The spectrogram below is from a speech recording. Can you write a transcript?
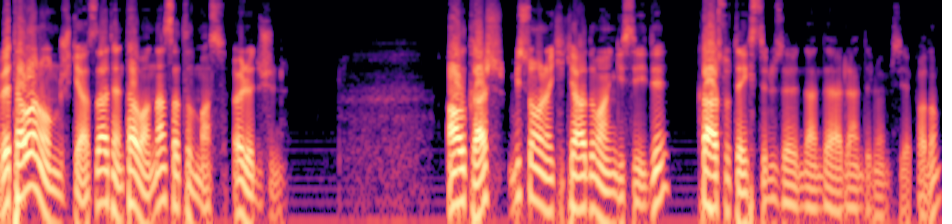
Ve tavan olmuş kağıt. Zaten tavandan satılmaz. Öyle düşünün. Alkar. Bir sonraki kağıdım hangisiydi? Karsu Tekstil üzerinden değerlendirmemizi yapalım.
